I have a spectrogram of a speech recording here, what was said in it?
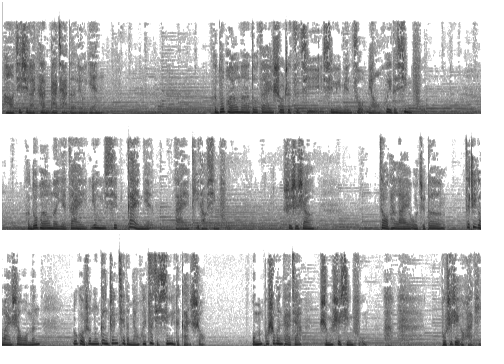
好继续来看大家的留言，很多朋友呢都在说着自己心里面所描绘的幸福，很多朋友呢也在用一些概念来提到幸福。事实上，在我看来，我觉得在这个晚上，我们如果说能更真切的描绘自己心里的感受，我们不是问大家什么是幸福，不是这个话题。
